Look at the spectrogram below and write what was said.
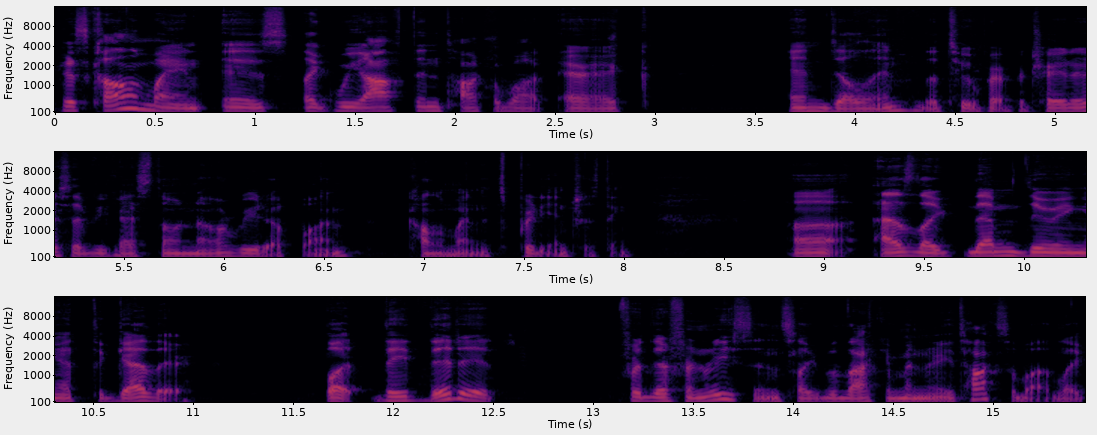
because Columbine is like we often talk about Eric and Dylan, the two perpetrators. If you guys don't know, read up on Columbine; it's pretty interesting. Uh, as like them doing it together, but they did it for different reasons. Like the documentary talks about, like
